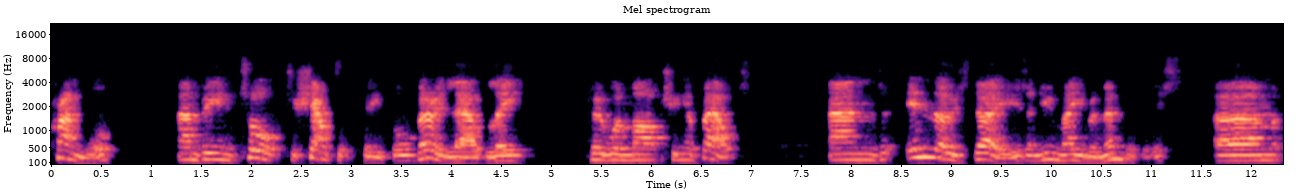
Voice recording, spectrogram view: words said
Cranwell and being taught to shout at people very loudly who were marching about. And in those days, and you may remember this, um,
